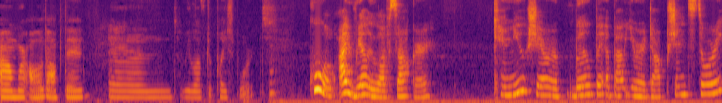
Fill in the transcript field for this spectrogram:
Um, we're all adopted and we love to play sports. Cool. I really love soccer. Can you share a little bit about your adoption story?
